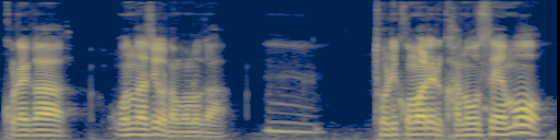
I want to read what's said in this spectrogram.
これが同じようなものが取り込まれる可能性も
